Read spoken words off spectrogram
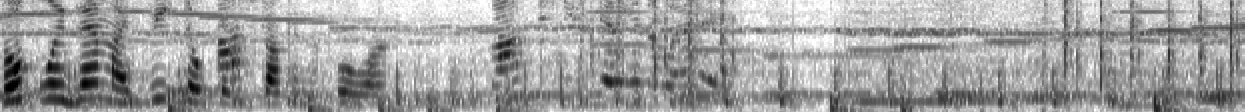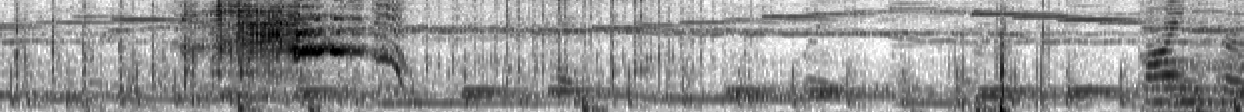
Hopefully then my feet don't get stuck in the floor. Foxy keeps getting in the way. Find her.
